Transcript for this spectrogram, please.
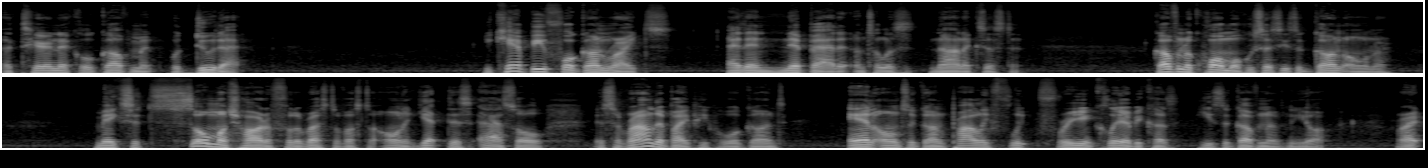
a tyrannical government would do that. You can't be for gun rights and then nip at it until it's non existent. Governor Cuomo, who says he's a gun owner, makes it so much harder for the rest of us to own it. Yet this asshole is surrounded by people with guns and owns a gun probably free and clear because he's the governor of New York, right?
